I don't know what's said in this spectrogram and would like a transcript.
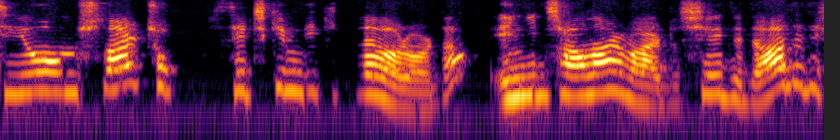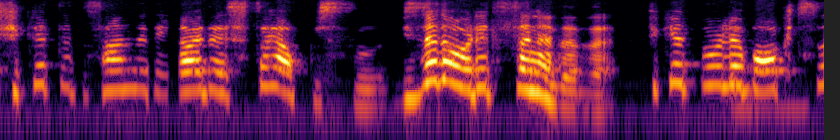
CEO olmuşlar. Çok seçkin bir kitle var orada. Engin Çağlar vardı. Şey dedi, aa dedi Fikret dedi sen dedi İlayda site yapmışsın. Bize de öğretsene dedi. Fikret böyle baktı.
